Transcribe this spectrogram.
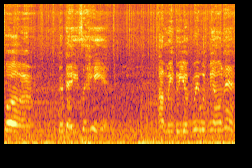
for the days ahead. I mean, do you agree with me on that?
